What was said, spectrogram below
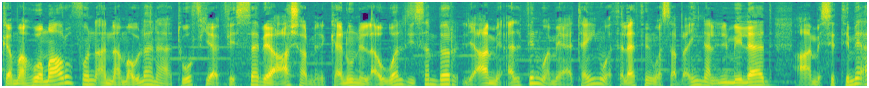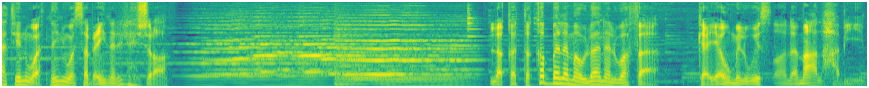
كما هو معروف أن مولانا توفي في السابع عشر من كانون الأول ديسمبر لعام 1273 للميلاد عام 672 للهجرة. لقد تقبل مولانا الوفاة كيوم الوصال مع الحبيب.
